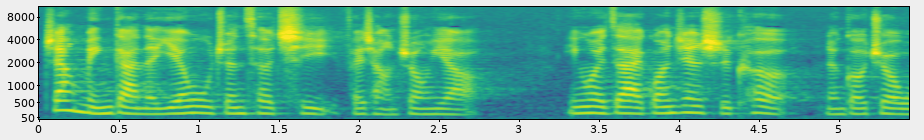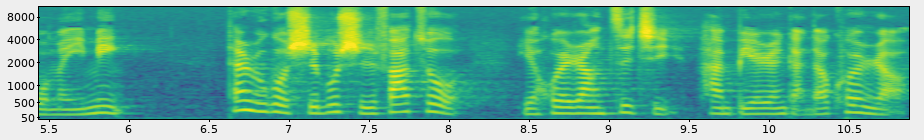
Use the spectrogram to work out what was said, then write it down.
这样敏感的烟雾侦测器非常重要。因为在关键时刻能够救我们一命，但如果时不时发作，也会让自己和别人感到困扰。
